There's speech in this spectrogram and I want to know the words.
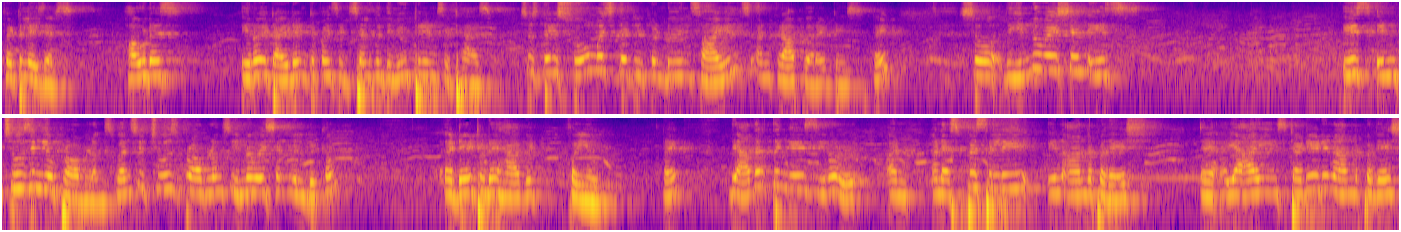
fertilizers? How does you know it identifies itself with the nutrients it has? So there is so much that you can do in soils and crop varieties right? So the innovation is is in choosing your problems. Once you choose problems innovation will become a day-to-day habit for you right? The other thing is you know and, and especially in andhra pradesh uh, yeah i studied in andhra pradesh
